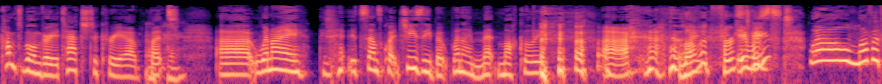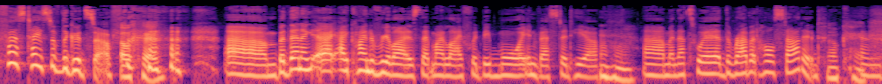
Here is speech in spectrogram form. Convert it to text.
comfortable and very attached to Korea. But Okay. uh, when I, it sounds quite cheesy, but when I met makgeolli, uh, Love at first it was- taste? well, love at first taste of the good stuff. Okay. um, but then I, I kind of realized that my life would be more invested here, Mm-hmm. um, and that's where the rabbit hole started. Okay. And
